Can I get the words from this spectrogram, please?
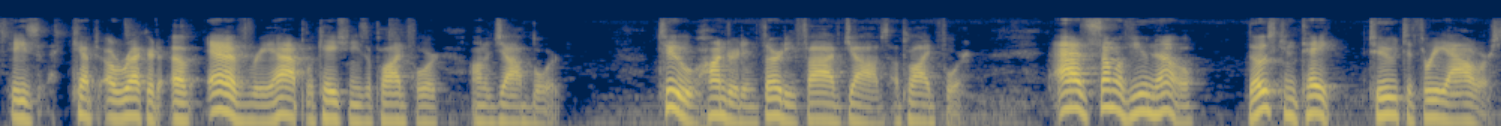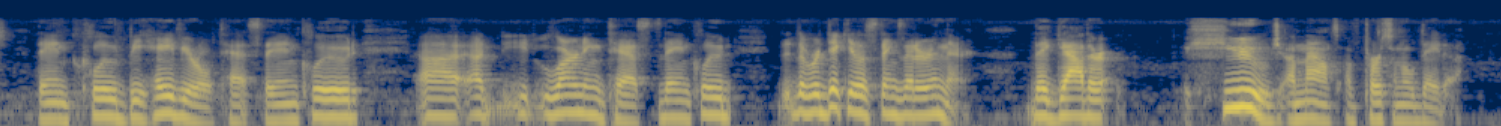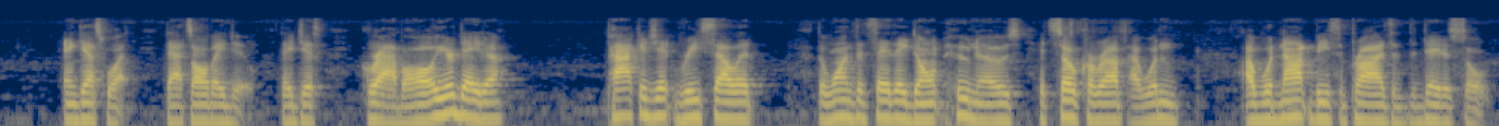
He's kept a record of every application he's applied for on a job board. 235 jobs applied for. As some of you know, those can take two to three hours. They include behavioral tests. They include uh, uh, learning tests. They include the ridiculous things that are in there. They gather huge amounts of personal data. And guess what? That's all they do. They just grab all your data, package it, resell it. The ones that say they don't, who knows? It's so corrupt. I wouldn't I would not be surprised if the data's sold.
